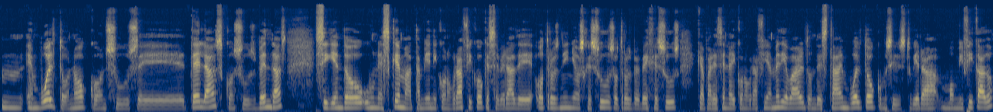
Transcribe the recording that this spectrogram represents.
Mm, envuelto ¿no? con sus eh, telas, con sus vendas, siguiendo un esquema también iconográfico que se verá de otros niños Jesús, otros bebés Jesús que aparecen en la iconografía medieval, donde está envuelto como si estuviera momificado,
